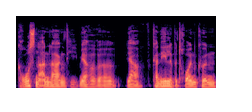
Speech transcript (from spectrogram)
großen Anlagen, die mehrere ja, Kanäle betreuen können.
